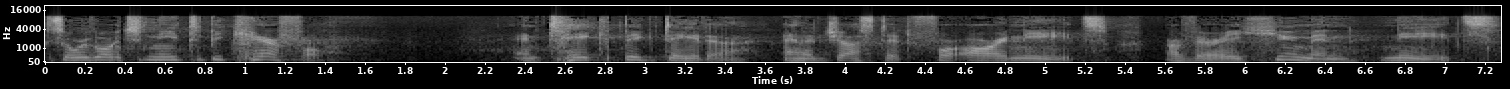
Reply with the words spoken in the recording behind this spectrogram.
So we're going to need to be careful and take big data and adjust it for our needs, our very human needs.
